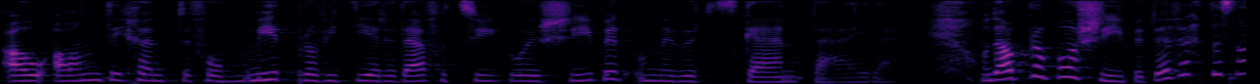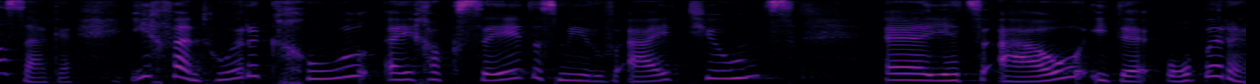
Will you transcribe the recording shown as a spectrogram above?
auch andere können davon, wir profitieren auch von Zeug, die ihr schreibt und wir würden es gerne teilen. Und apropos schreiben, darf ich das noch sagen? Ich fände es cool, äh, ich habe gesehen, dass wir auf iTunes äh, jetzt auch in den oberen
